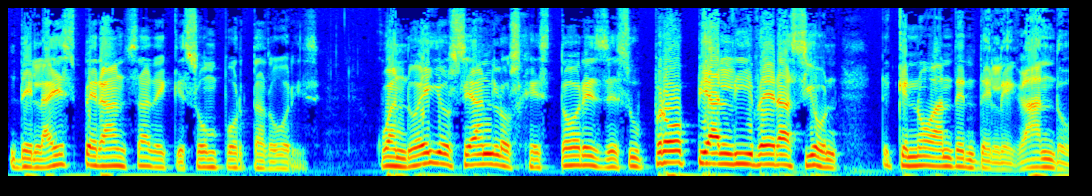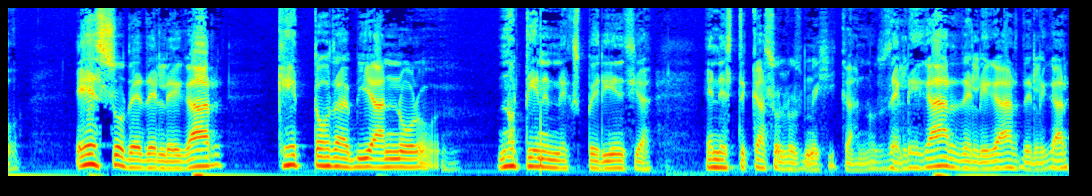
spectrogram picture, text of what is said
de la esperanza de que son portadores, cuando ellos sean los gestores de su propia liberación, de que no anden delegando. Eso de delegar que todavía no, no tienen experiencia en este caso los mexicanos, delegar, delegar, delegar.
